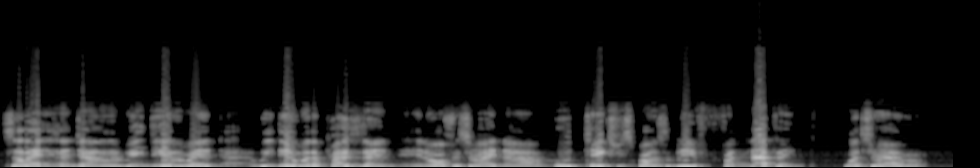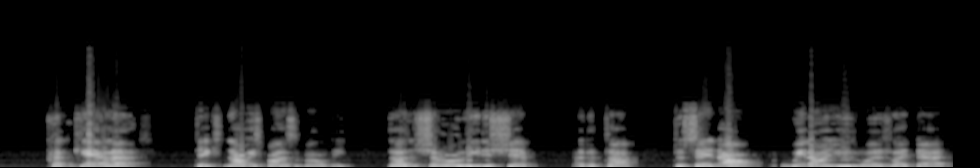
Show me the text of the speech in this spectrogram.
So, ladies and gentlemen, we deal with uh, we deal with a president in office right now who takes responsibility for nothing whatsoever. Couldn't care less. Takes no responsibility. Doesn't show leadership at the top to say no. We don't use words like that.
